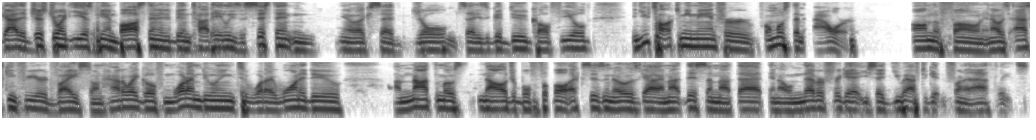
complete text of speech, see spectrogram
guy that just joined ESPN Boston It had been Todd Haley's assistant, and You know, like I said, Joel said he's a good dude, call Field. And you talked to me, man, for almost an hour on the phone. And I was asking for your advice on how do I go from what I'm doing to what I want to do. I'm not the most knowledgeable football X's and O's guy. I'm not this, I'm not that. And I'll never forget you said you have to get in front of athletes.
